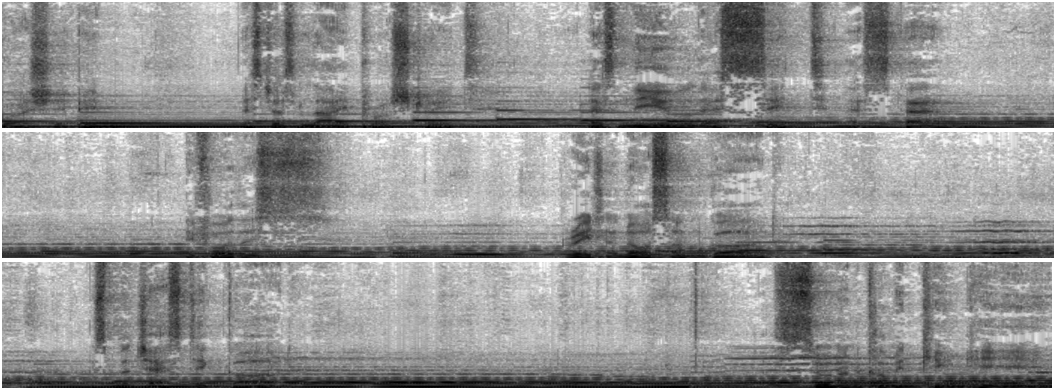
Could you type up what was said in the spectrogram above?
worship Him, let's just lie prostrate. Let's kneel, let's sit, let's stand before this great and awesome God, this majestic God. Soon and coming King He is,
